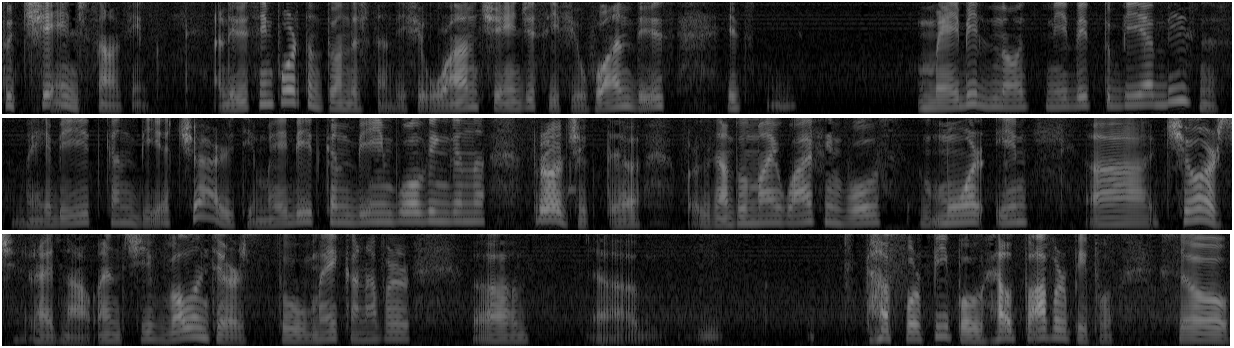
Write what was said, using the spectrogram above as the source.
to change something and it is important to understand if you want changes if you want this it's maybe not needed to be a business maybe it can be a charity maybe it can be involving in a project uh, for example my wife involves more in uh, church right now and she volunteers to make another uh, stuff for people help other people. So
